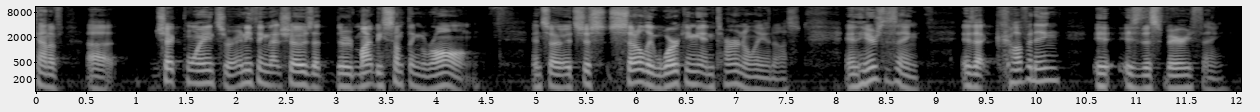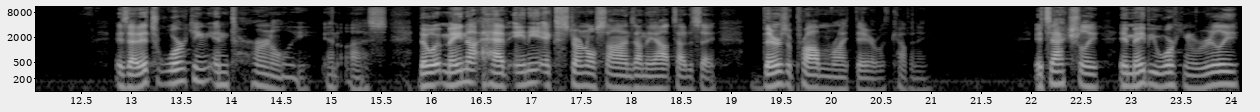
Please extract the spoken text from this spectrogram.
kind of uh, checkpoints or anything that shows that there might be something wrong. And so it's just subtly working internally in us. And here's the thing is that coveting is, is this very thing. Is that it's working internally in us, though it may not have any external signs on the outside to say, there's a problem right there with coveting. It's actually, it may be working really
